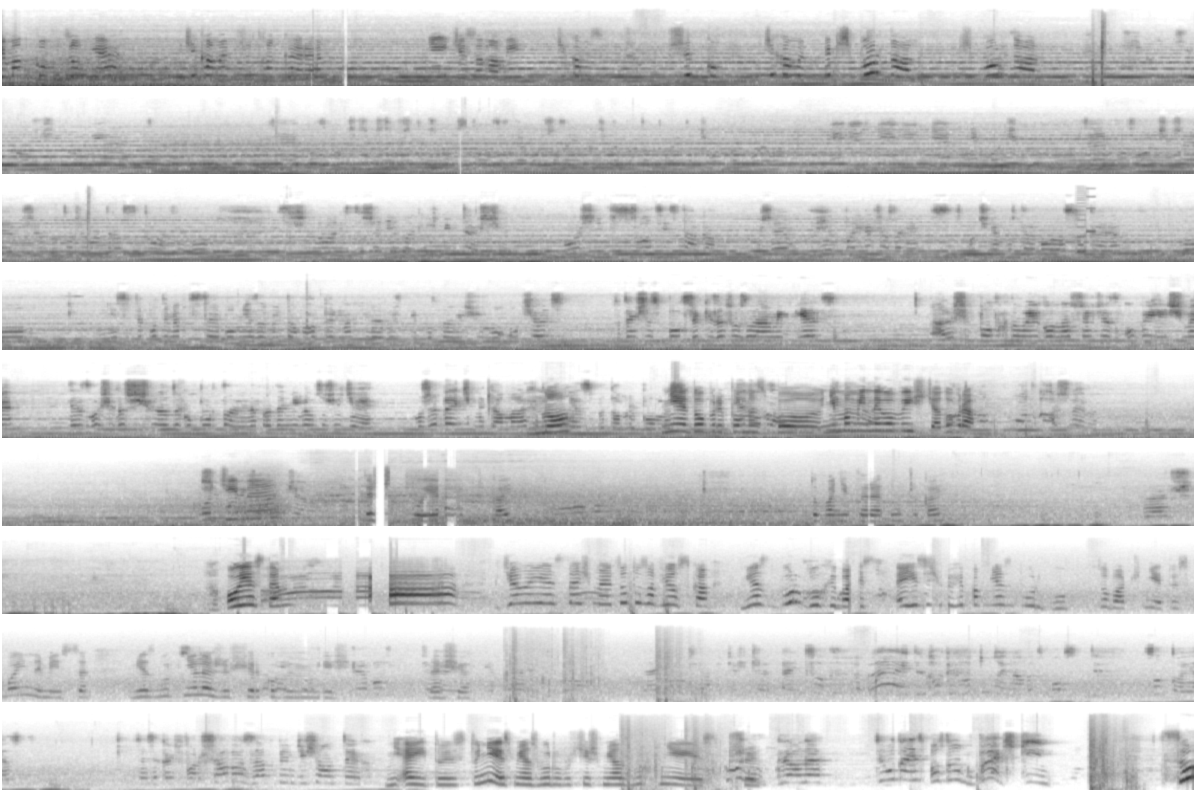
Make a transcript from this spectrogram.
Siemanko widzowie! Uciekamy przed hankerem! Nie idzie za nami! Uciekamy szybko! Uciekamy! Jakiś portal! Jakiś portal! Biec, ale się potknął i go na szczęście zgubiliśmy. I teraz właśnie doszliśmy do tego portalu i naprawdę nie wiem co się dzieje. Może wejdźmy tam, ale chyba No. to nie jest zbyt dobry pomysł. Nie, dobry pomysł, bo nie mam innego wyjścia. Dobra. Chodzimy. też próbuję. Czekaj. Budowanie terenu, czekaj. O, jestem! Miastburgu chyba jest. Ej, jesteśmy chyba w Miastburgu. Zobacz, nie, to jest chyba inne miejsce. Miastburg nie leży w sierkowym mieście. lesie. Ej, co? Ej, ten haker ma tutaj nawet moc. Ty, co to jest? To jest jakaś Warszawa z lat 50. Nie, ej, to jest, to nie jest Miastburg, przecież Miastburg nie jest przy... Grane. Ty tutaj jest postanek beczki. Co?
